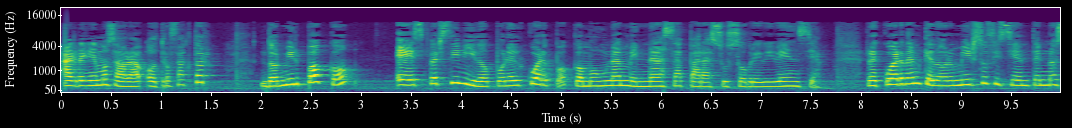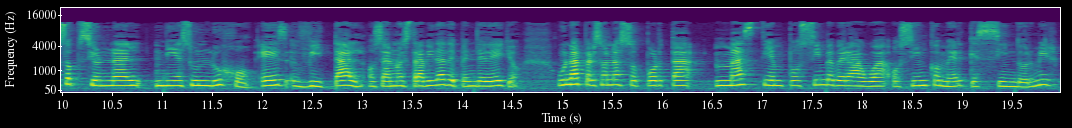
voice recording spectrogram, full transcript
Agreguemos ahora otro factor. Dormir poco es percibido por el cuerpo como una amenaza para su sobrevivencia. Recuerden que dormir suficiente no es opcional ni es un lujo, es vital, o sea, nuestra vida depende de ello. Una persona soporta más tiempo sin beber agua o sin comer que sin dormir.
